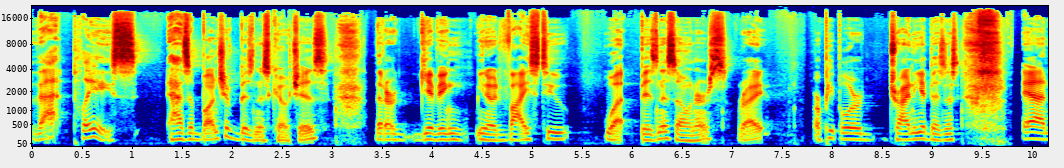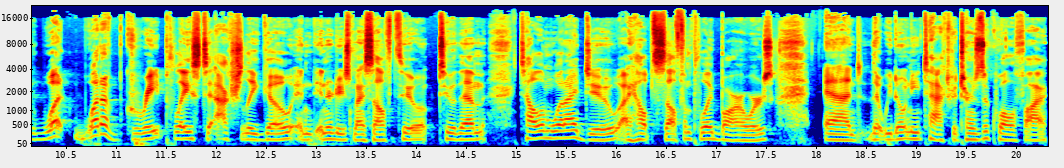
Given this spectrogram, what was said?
that place has a bunch of business coaches that are giving, you know, advice to what business owners, right? or people who are trying to get business. And what what a great place to actually go and introduce myself to to them, tell them what I do. I help self-employed borrowers and that we don't need tax returns to qualify.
